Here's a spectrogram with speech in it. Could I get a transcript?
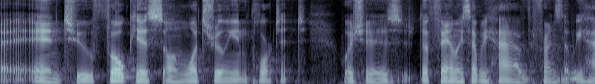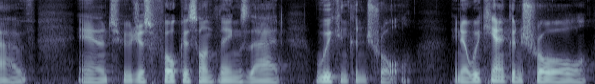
uh, and to focus on what's really important, which is the families that we have, the friends that we have, and to just focus on things that we can control. You know, we can't control.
